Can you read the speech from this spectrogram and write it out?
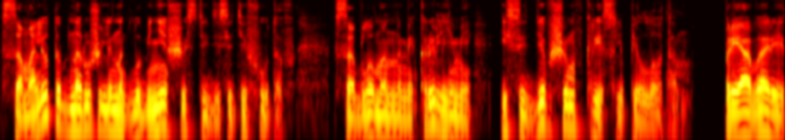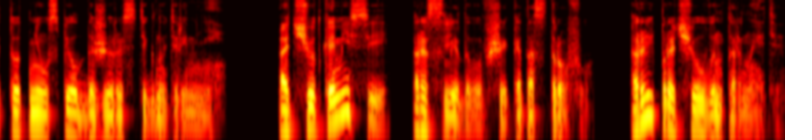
Самолет обнаружили на глубине 60 футов, с обломанными крыльями и сидевшим в кресле пилотом. При аварии тот не успел даже расстегнуть ремни. Отчет комиссии, расследовавшей катастрофу, Рэй прочел в интернете.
